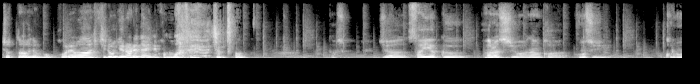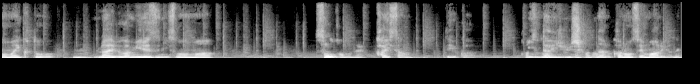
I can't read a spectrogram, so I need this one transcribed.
ちょっとでもこれは広げられないね、この話題は ちょっと。確かに。じゃあ、最悪、嵐はなんか、もし、このまま行くと、うん。ライブが見れずにそのままそうかもね。解散っていうか、引退。になる可能性もあるよね。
